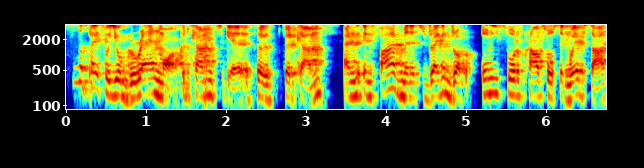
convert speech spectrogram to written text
This is a place where your grandma could come together, could, could come and in five minutes drag and drop any sort of crowdsourcing website.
